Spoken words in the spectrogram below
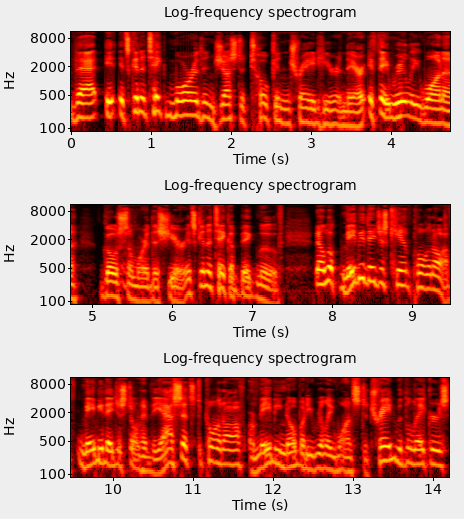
that it, it's going to take more than just a token trade here and there if they really want to go somewhere this year. It's going to take a big move. Now, look, maybe they just can't pull it off. Maybe they just don't have the assets to pull it off, or maybe nobody really wants to trade with the Lakers.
